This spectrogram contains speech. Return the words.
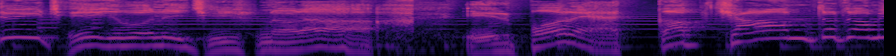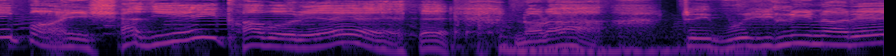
তুই ঠিক বলেছিস নড়া। এরপর এক কাপ চা অন্তত আমি পয়সা দিয়েই খাব রে। নড়া তুই বুঝলি না রে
